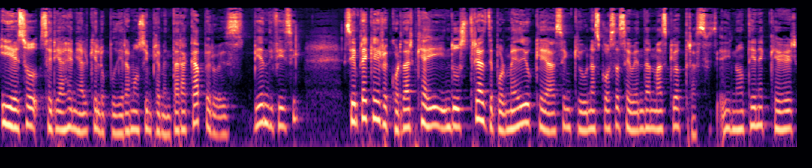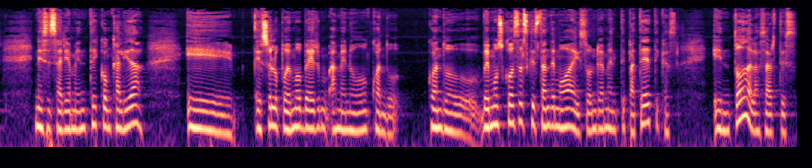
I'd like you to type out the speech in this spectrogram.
y eso sería genial que lo pudiéramos implementar acá, pero es bien difícil. Siempre hay que recordar que hay industrias de por medio que hacen que unas cosas se vendan más que otras y no tiene que ver necesariamente con calidad. Eh, eso lo podemos ver a menudo cuando, cuando vemos cosas que están de moda y son realmente patéticas en todas las artes.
